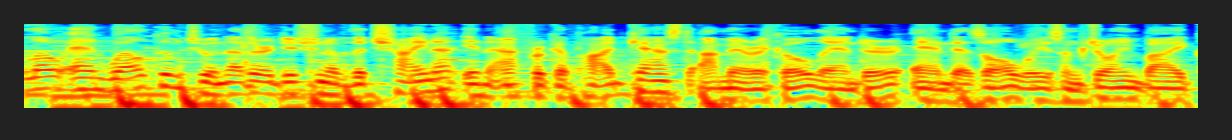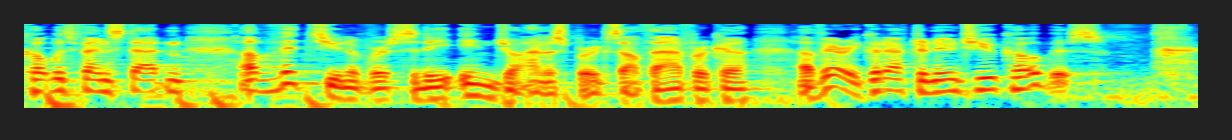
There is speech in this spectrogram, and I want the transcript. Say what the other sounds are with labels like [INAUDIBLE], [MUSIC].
Hello and welcome to another edition of the China in Africa podcast. I'm Eric Olander, and as always, I'm joined by Cobus van Staden of Wits University in Johannesburg, South Africa. A very good afternoon to you, Cobus.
